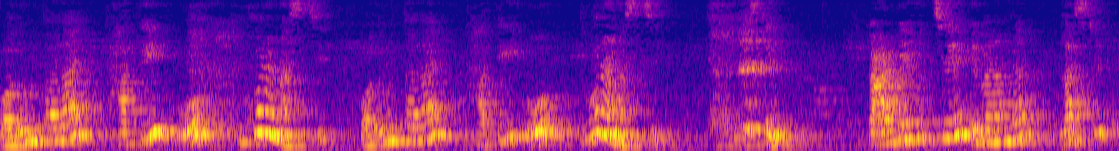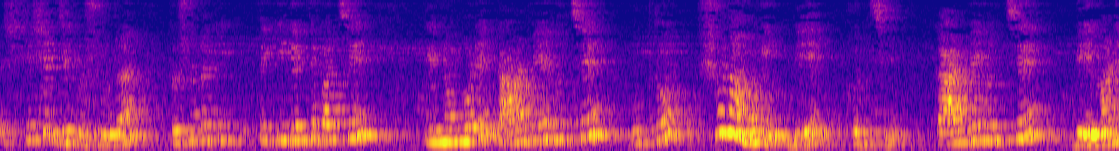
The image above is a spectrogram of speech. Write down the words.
কদম তলায় হাতি ও ঘোড়া নাচছে। কদম তলায় হাতি ও ঘোড়া নাচছে। কার বে হচ্ছে? এবার আমরা লাস্টের শেষের যে প্রশ্নটা প্রশ্নটা কি কি দেখতে পাচ্ছি? তিন নম্বরে কার বে হচ্ছে? উত্তর সোনামণি বে হচ্ছে। কার বে হচ্ছে? বে মানে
